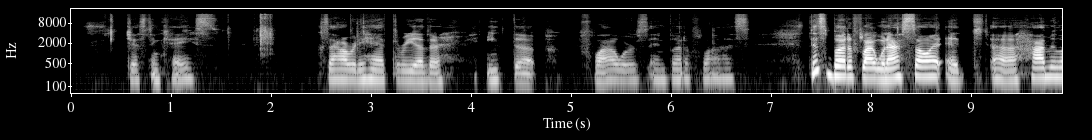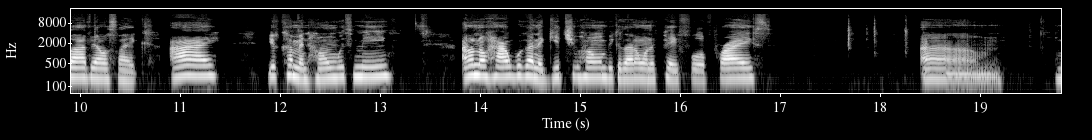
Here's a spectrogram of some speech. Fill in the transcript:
just in case. Because I already had three other inked up flowers and butterflies. This butterfly, when I saw it at uh, Hobby Lobby, I was like, I, you're coming home with me. I don't know how we're going to get you home because I don't want to pay full price. Um,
